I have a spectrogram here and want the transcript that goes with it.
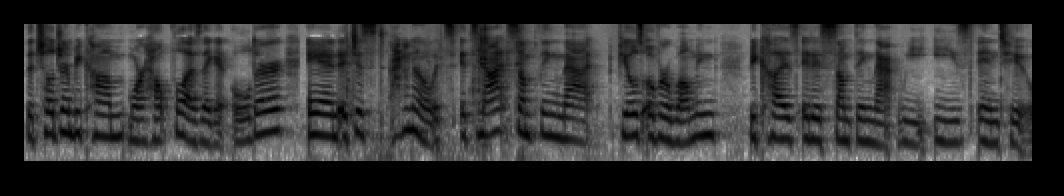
the children become more helpful as they get older, and it just, I don't know, it's it's not something that feels overwhelming because it is something that we eased into.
